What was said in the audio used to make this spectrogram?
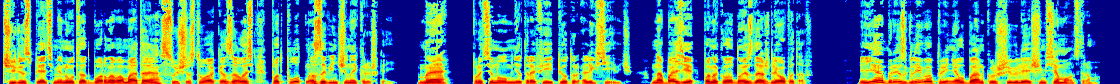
Через пять минут отборного мата существо оказалось под плотно завинченной крышкой. «На!» — протянул мне трофей Петр Алексеевич. «На базе по накладной сдашь для опытов». Я брезгливо принял банку с шевелящимся монстром.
